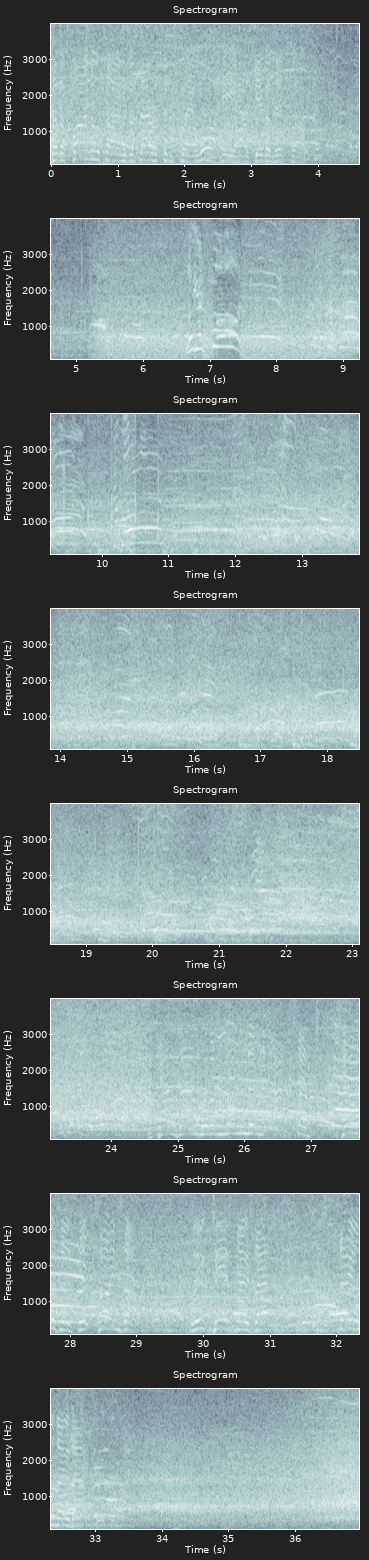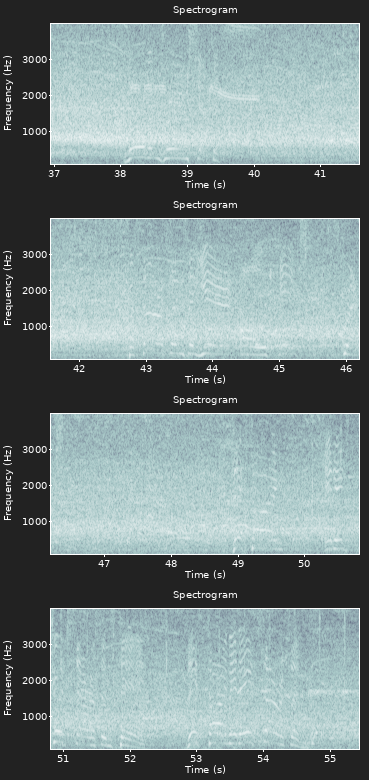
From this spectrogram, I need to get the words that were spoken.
for the final time as a Saracens player, what he has given this club. Look at Ford! Come on! The countdown with a London accent that time's up. Luke Pearce knows that. Sale know that. Morgan dreams shattered. For Saracens, a year-old itch scratched. This time, it is good Saracens tears. This time it is Saracens.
